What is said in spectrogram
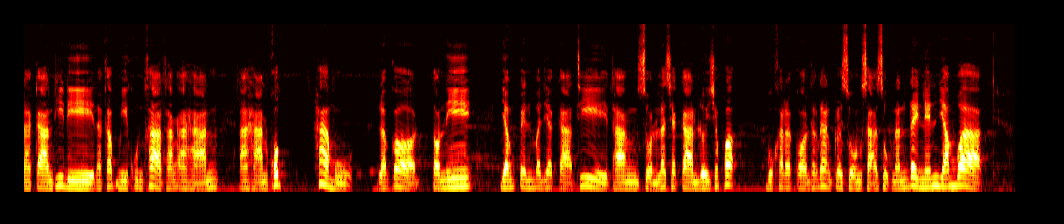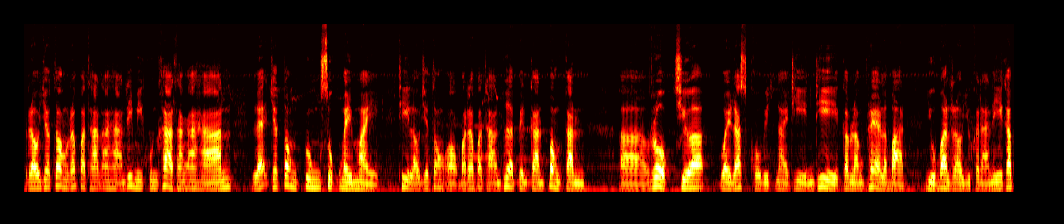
นาการที่ดีนะครับมีคุณค่าทางอาหารอาหารครบ 5 หมู่ แล้วก็ตอนนี้ยังเป็นบรรยากาศที่ทางส่วนราชการโดยเฉพาะบุคลากรทางด้านกระทรวงสาธารณสุขนั้นได้เน้นย้ำว่า เราจะต้องรับประทานอาหารที่มีคุณค่าทางอาหาร และจะต้องปรุงสุกใหม่ ๆ ที่เราจะต้องออกมารับประทานเพื่อเป็นการป้องกัน โรคเชื้อไวรัสโควิด -19 ที่กำลังแพร่ระบาดอยู่บ้านเราอยู่ขณะนี้ครับ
